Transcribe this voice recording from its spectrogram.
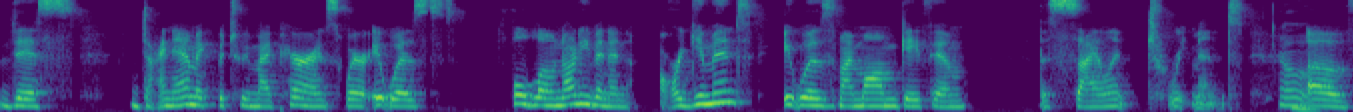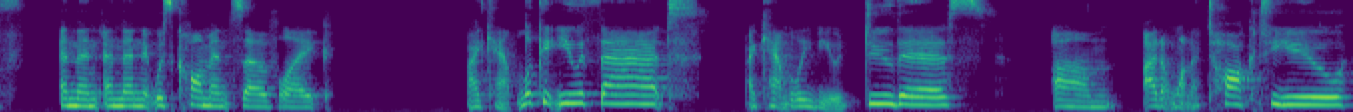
this dynamic between my parents where it was full blown not even an argument it was my mom gave him the silent treatment Oh. of and then and then it was comments of like i can't look at you with that i can't believe you would do this um i don't want to talk to you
